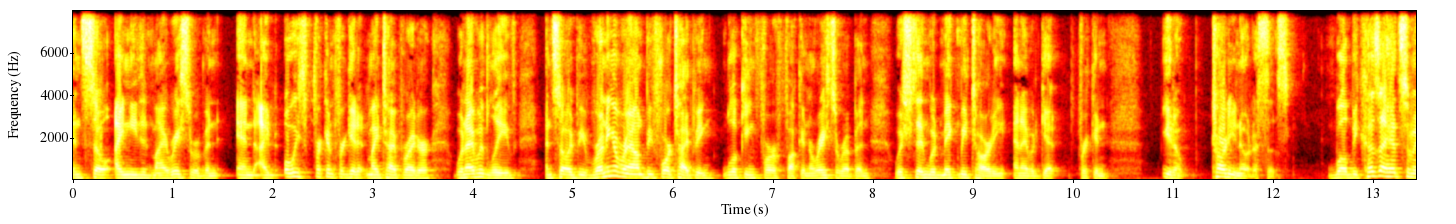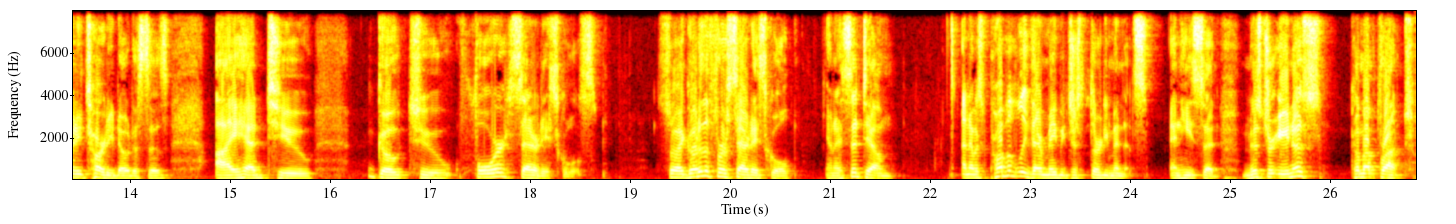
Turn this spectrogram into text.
and so I needed my eraser ribbon, and I'd always freaking forget it in my typewriter when I would leave, and so I'd be running around before typing looking for a fucking eraser ribbon, which then would make me tardy, and I would get freaking, you know, tardy notices. Well, because I had so many tardy notices, I had to go to four Saturday schools. So I go to the first Saturday school and I sit down, and I was probably there maybe just 30 minutes. And he said, Mr. Enos, come up front.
